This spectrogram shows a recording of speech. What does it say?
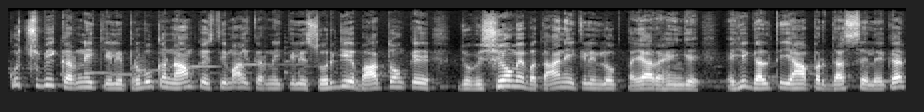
कुछ भी करने के लिए प्रभु का नाम का इस्तेमाल करने के लिए स्वर्गीय बातों के जो विषयों में बताने के लिए लोग तैयार रहेंगे। यही गलती यहाँ पर दस से लेकर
